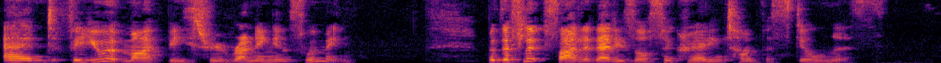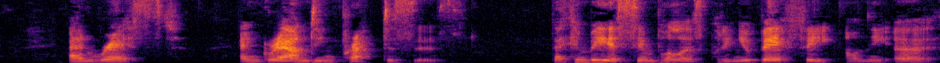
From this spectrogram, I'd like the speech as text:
And for you, it might be through running and swimming. But the flip side of that is also creating time for stillness and rest and grounding practices. That can be as simple as putting your bare feet on the earth.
